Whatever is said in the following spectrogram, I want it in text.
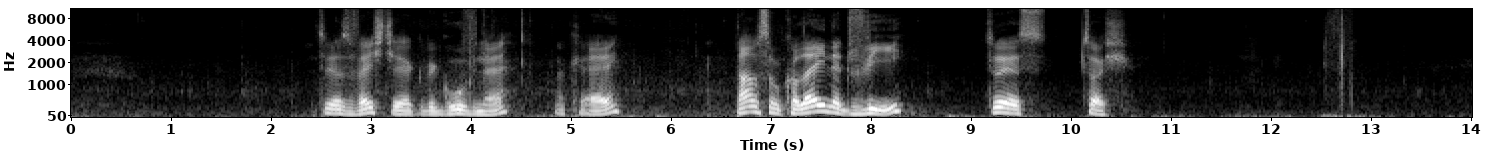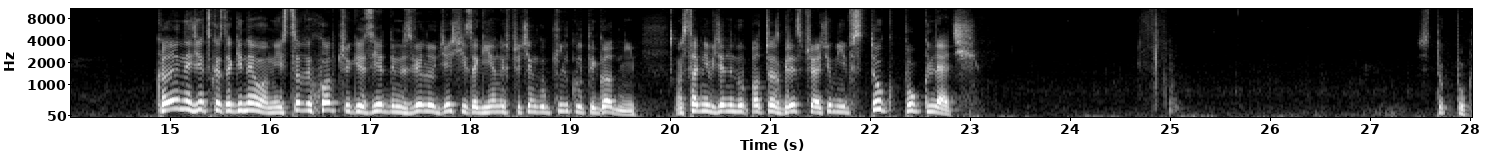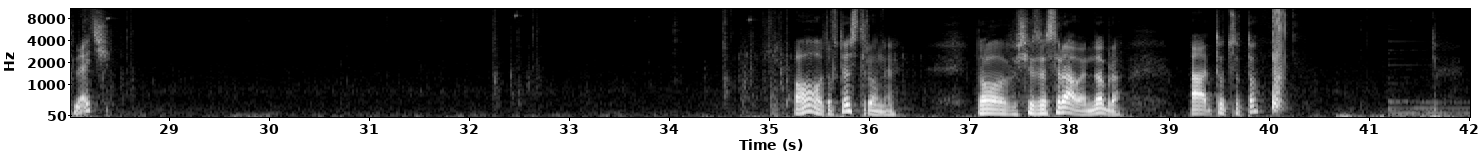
Tu jest wejście jakby główne. Okej. Tam są kolejne drzwi. Tu jest coś. Kolejne dziecko zaginęło. Miejscowy chłopczyk jest jednym z wielu dzieci zaginionych w przeciągu kilku tygodni. Ostatnio widziany był podczas gry z przyjaciółmi w stuk puk leć. Stuk puk leć? O, to w tę stronę. To się zesrałem, dobra. A to co to?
